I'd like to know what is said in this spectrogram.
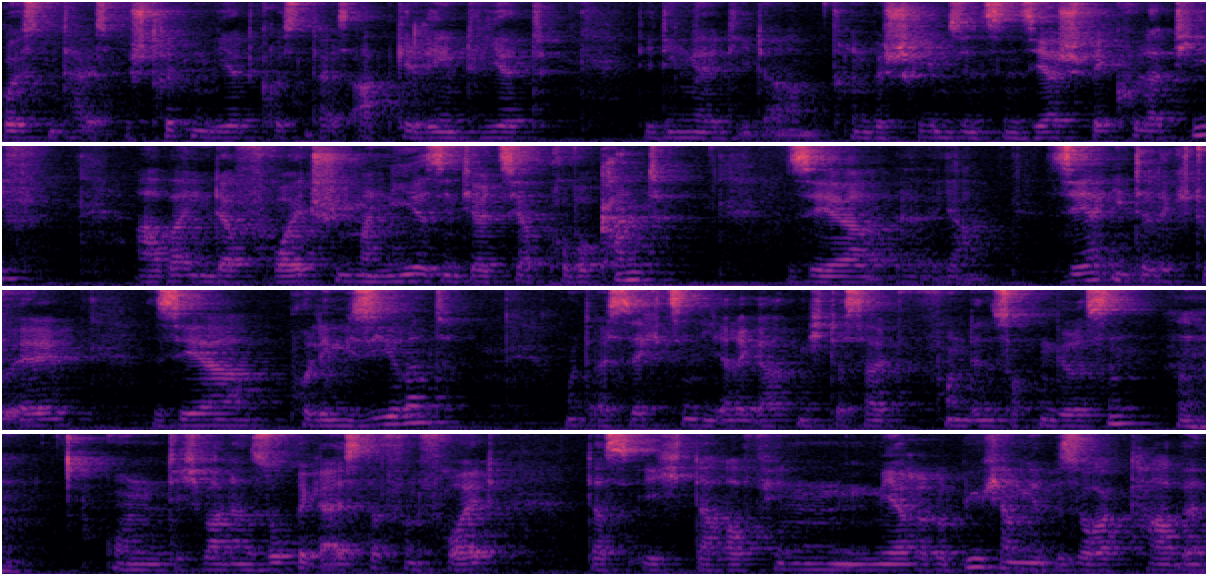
größtenteils bestritten wird, größtenteils abgelehnt wird. Die Dinge, die da drin beschrieben sind, sind sehr spekulativ, aber in der freudschen Manier sind die halt sehr provokant, sehr, äh, ja, sehr intellektuell, sehr polemisierend. Und als 16-Jähriger hat mich das halt von den Socken gerissen. Mhm. Und ich war dann so begeistert von Freud, dass ich daraufhin mehrere Bücher mir besorgt habe.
